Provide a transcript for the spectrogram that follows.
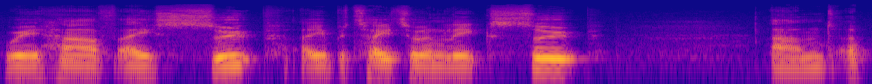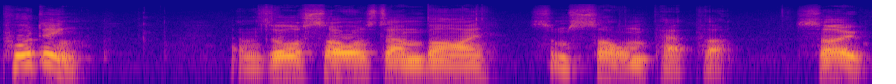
we have a soup, a potato and leek soup, and a pudding. And there's also on standby some salt and pepper. So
